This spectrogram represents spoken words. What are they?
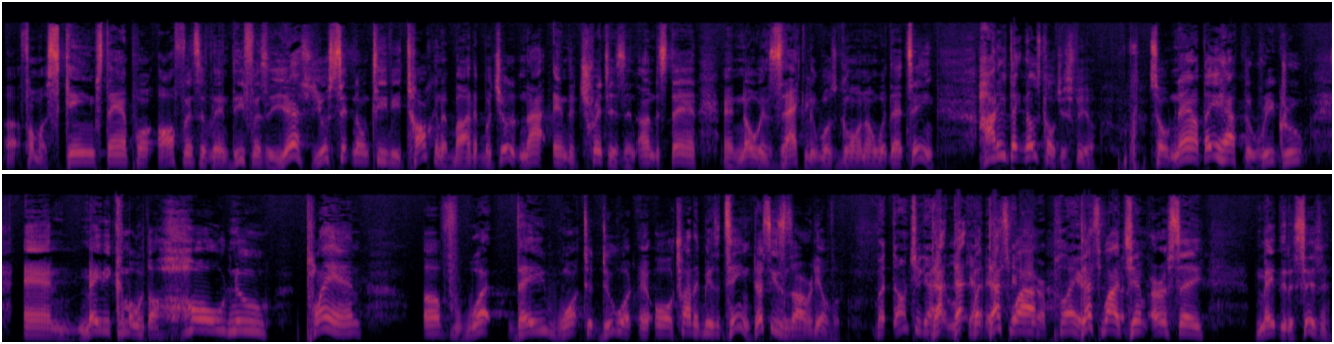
uh, from a scheme standpoint, offensively and defensively, yes, you're sitting on TV talking about it, but you're not in the trenches and understand and know exactly what's going on with that team. How do you think those coaches feel? So now they have to regroup and maybe come up with a whole new plan of what they want to do or, or try to be as a team. Their season's already over. But don't you got that, look that, at but it that's why you're a player. that's why Jim Irsay made the decision.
